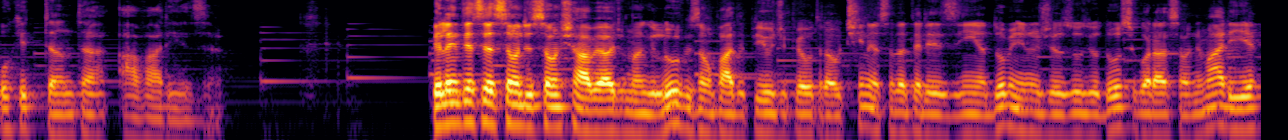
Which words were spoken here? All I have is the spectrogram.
por que tanta avareza? Pela intercessão de São Chabel de Mangluf, São Padre Pio de Peltrautina, Santa Teresinha, do Menino Jesus e o Doce Coração de Maria,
